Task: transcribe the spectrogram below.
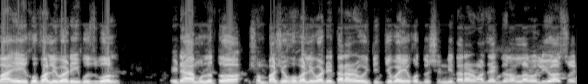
বা এই খোফালিবাড়ি বুঝবল এটা মূলত সম্পাসী খোফালিবাড়ি তারার ঐতিহ্যবাহী সদুচিন্নি তারার মাঝে একজন আল্লাহর অলিও আছেন,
